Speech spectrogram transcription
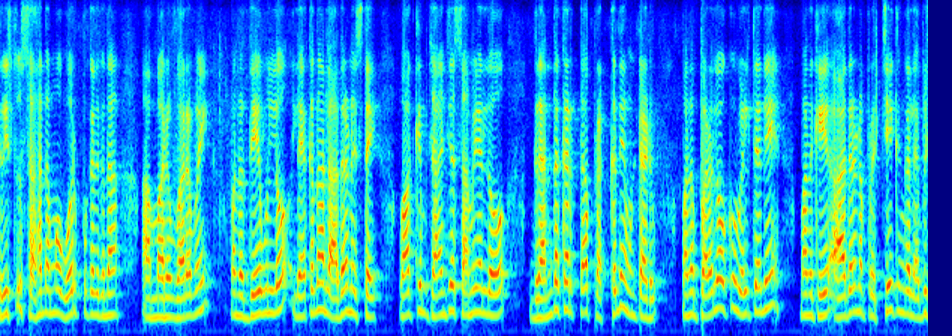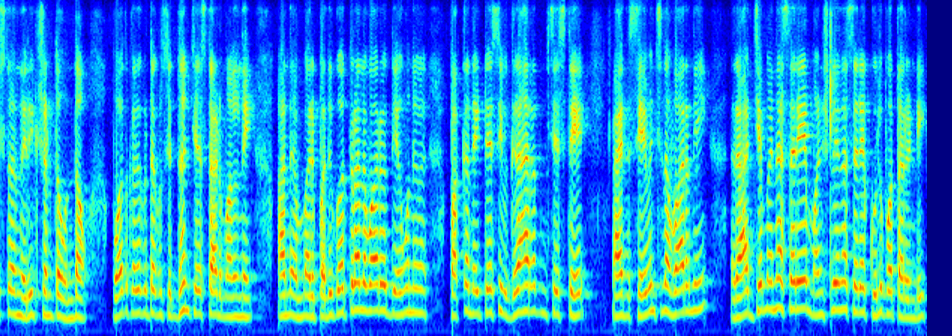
క్రీస్తు సహనము ఓర్పు కలిగిన ఆ మన వరమై మన దేవుల్లో లేఖనాలు ఆదరణ ఇస్తాయి. వాక్యం ధ్యానించే సమయంలో గ్రంథకర్త ప్రక్కనే ఉంటాడు. మనం పరలోకం వెళ్తేనే మనకి ఆదరణ ప్రత్యేకంగా లభిస్తున్న నిరీక్షణతో ఉందాం. బోధ కలుగుటకు సిద్ధం చేస్తాడు మనల్ని. అని మరి పది గోత్రాల వారు దేవుని పక్క నెట్టేసి విగ్రహారాధన చేస్తే ఆయన సేవించిన వారిని రాజ్యమైనా సరే మనుషులైనా సరే కూలిపోతారండి.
